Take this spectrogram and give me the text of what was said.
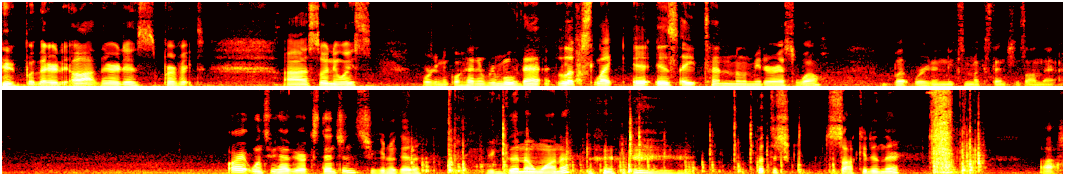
but there it is. Ah, there it is. Perfect. Uh, so anyways, we're to go ahead and remove that. It looks like it is a 10 millimeter as well, but we're to need some extensions on that. All right, once you have your extensions, you're gonna gonna you're gonna wanna put the socket in there. Ah.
